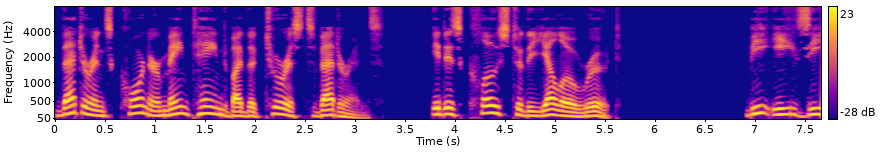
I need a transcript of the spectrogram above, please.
Veterans Corner maintained by the tourists veterans. It is close to the Yellow Route. Bezhana,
